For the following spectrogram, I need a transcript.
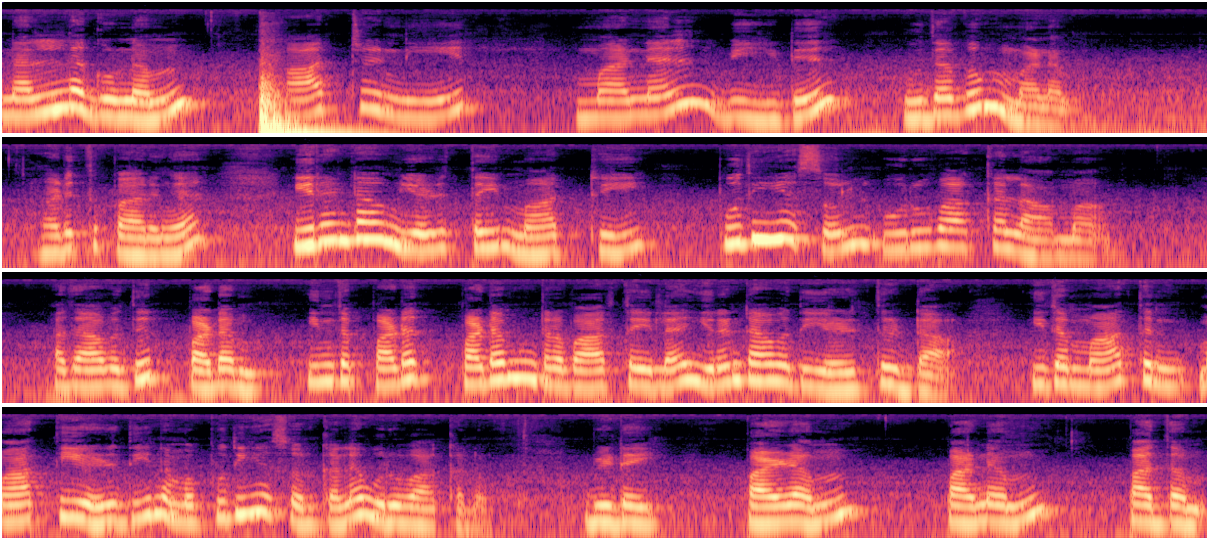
நல்ல குணம் ஆற்று நீர் மணல் வீடு உதவும் மனம். அடுத்து பாருங்க. இரண்டாம் எழுத்தை மாற்றி புதிய சொல் உருவாக்கலாமா? அதாவது படம். இந்த பட படம்ன்ற வார்த்தையில் இரண்டாவது எழுத்து டா. இதை மாற்ற மாற்றி எழுதி நம்ம புதிய சொற்களை உருவாக்கணும். விடை. பழம் பணம் பதம்.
